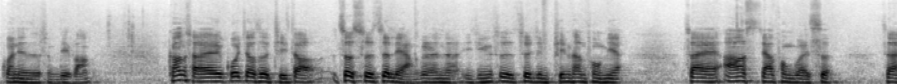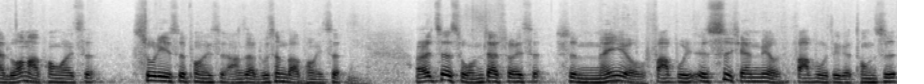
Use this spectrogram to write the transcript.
关联在什么地方？刚才郭教授提到，这次这两个人呢，已经是最近频繁碰面，在阿拉斯加碰过一次，在罗马碰过一次，苏黎世碰一次，然后在卢森堡碰一次。而这次我们再说一次，是没有发布，呃事先没有发布这个通知，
